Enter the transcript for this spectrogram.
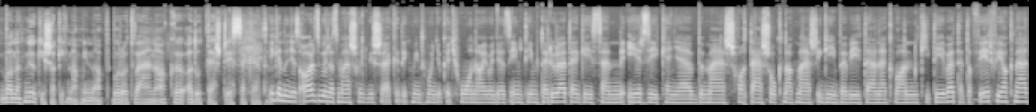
vannak nők is, akik nap, mint nap borotválnak adott testrészeket. Igen, ugye az arcbőr az máshogy viselkedik, mint mondjuk egy hónaj vagy az intim terület, egészen érzékenyebb, más hatásoknak, más igénybevételnek van kitéve, tehát a férfiaknál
